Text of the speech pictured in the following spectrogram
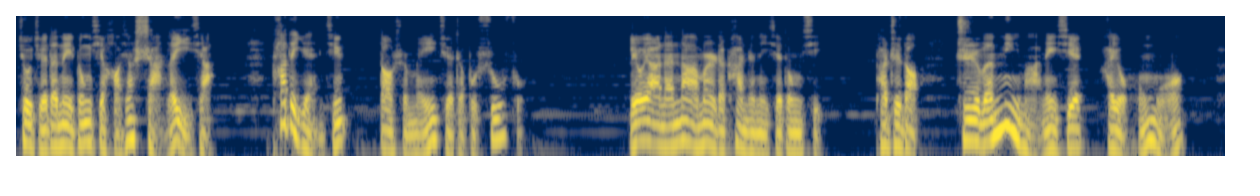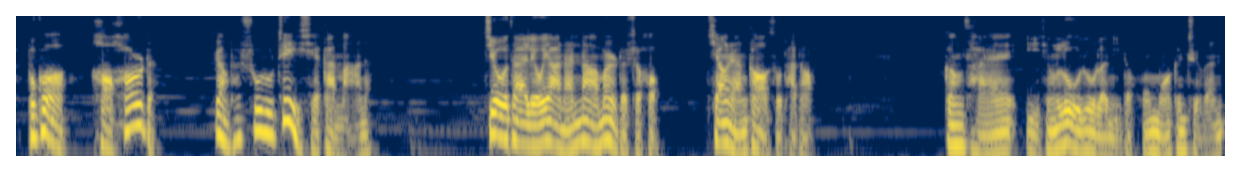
就觉得那东西好像闪了一下，他的眼睛倒是没觉着不舒服。刘亚楠纳闷地看着那些东西。他知道指纹密码那些还有虹膜，不过好好的，让他输入这些干嘛呢？就在刘亚楠纳闷的时候，羌然告诉他道：“刚才已经录入了你的虹膜跟指纹，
